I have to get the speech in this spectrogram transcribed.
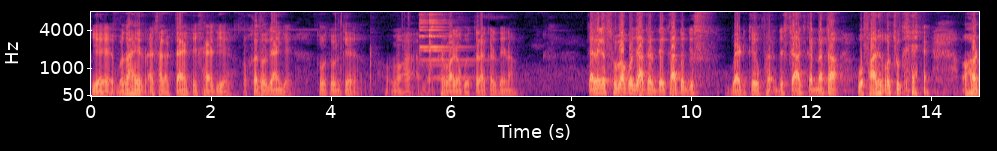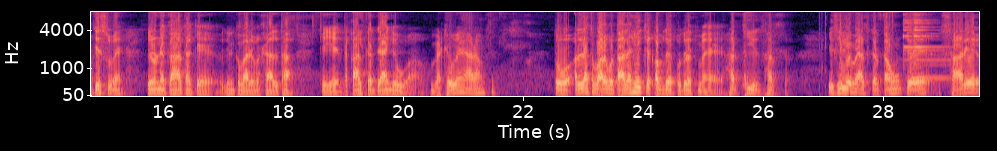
یہ بظاہر ایسا لگتا ہے کہ شاید یہ رخصت ہو جائیں گے، تو تو ان کے گھر والوں کو اطلاع کر دینا۔ کہنے کہ صبح کو جا کر دیکھا تو جس بیڈ کے اوپر ڈسچارج کرنا تھا، وہ فارغ ہو چکے ہیں۔ اور جس میں جنہوں نے کہا تھا کہ جن کے بارے میں خیال تھا کہ یہ انتقال کر جائیں گے، وہ بیٹھے ہوئے ہیں آرام سے۔ تو اللہ تبارک و تعالیٰ ہی کے قبضہ قدرت میں ہے، ہر چیز، ہر اسی لیے میں عرض کرتا ہوں کہ سارے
